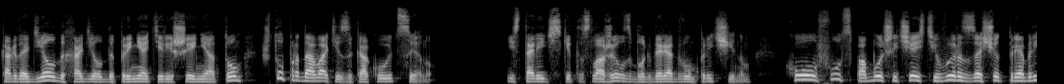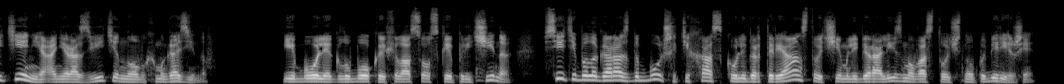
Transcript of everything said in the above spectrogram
когда дело доходило до принятия решения о том, что продавать и за какую цену. Исторически это сложилось благодаря двум причинам. Whole Foods по большей части вырос за счет приобретения, а не развития новых магазинов. И более глубокая философская причина – в сети было гораздо больше техасского либертарианства, чем либерализма восточного побережья.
